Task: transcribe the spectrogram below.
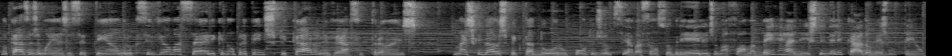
No caso de Manhãs de Setembro, que se vê uma série que não pretende explicar o universo trans, mas que dá ao espectador um ponto de observação sobre ele de uma forma bem realista e delicada ao mesmo tempo.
